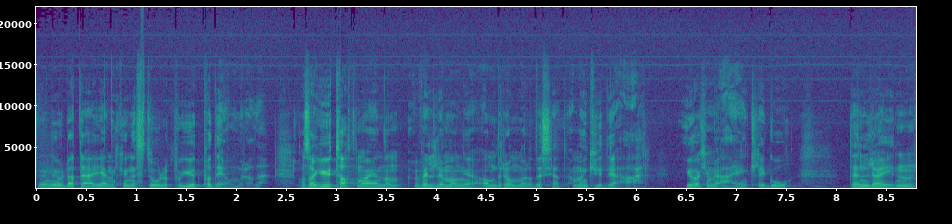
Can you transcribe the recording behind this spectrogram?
den gjorde at jeg igjen kunne stole på Gud på det området. Og så har Gud tatt meg gjennom veldig mange andre områder og sier at ja, men Gud, jeg er Joakim, jeg er egentlig god. Den løgnen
